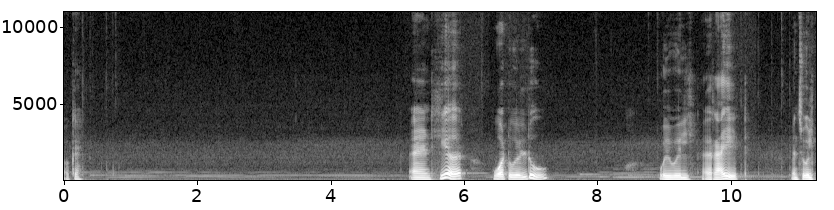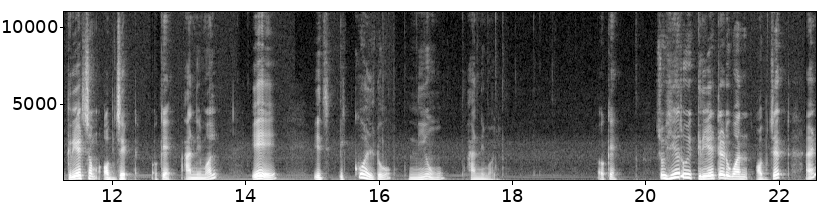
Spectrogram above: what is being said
Okay. And here what we will do? We will write means we will create some object. Okay animal a is equal to new animal okay so here we created one object and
